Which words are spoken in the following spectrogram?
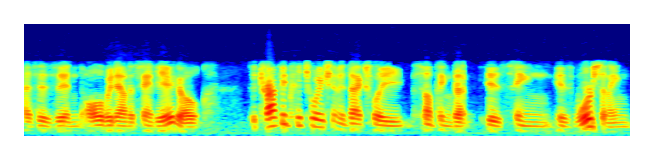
as is in all the way down to San Diego, the traffic situation is actually something that is seeing is worsening.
